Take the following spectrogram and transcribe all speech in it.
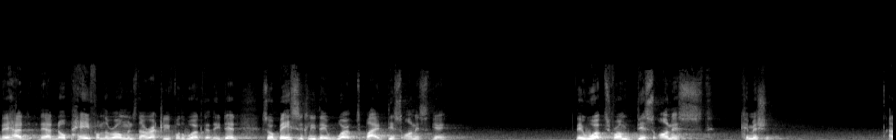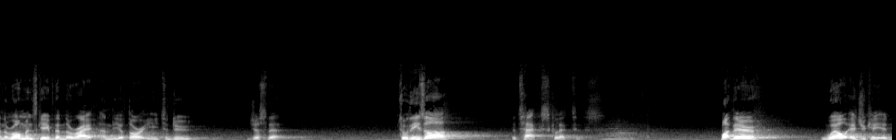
They had, they had no pay from the Romans directly for the work that they did. So basically, they worked by dishonest gain. They worked from dishonest commission. And the Romans gave them the right and the authority to do just that. So these are the tax collectors. But they're well educated,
